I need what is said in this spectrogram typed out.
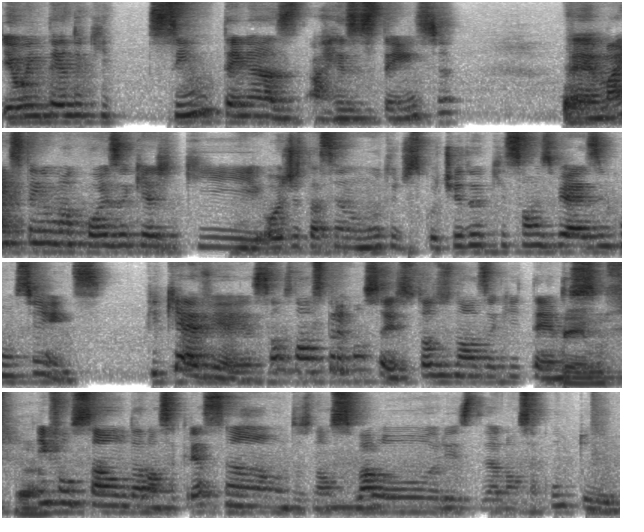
eu entendo que sim, tem as, a resistência, é, mas tem uma coisa que, que hoje está sendo muito discutido, que são os viés inconscientes. O que, que é viés? São os nossos preconceitos, todos nós aqui temos, Temos, é. em função da nossa criação, dos nossos valores, da nossa cultura.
